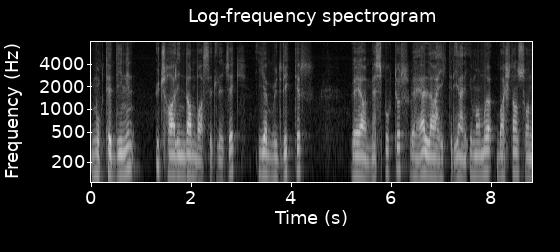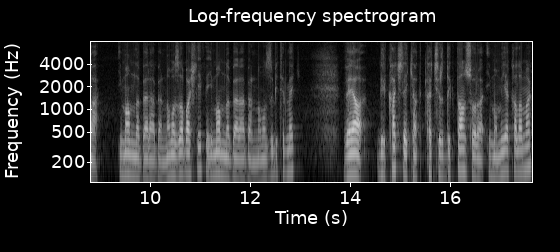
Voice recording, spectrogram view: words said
muktedinin üç halinden bahsedilecek. Ya müdriktir veya mesbuktur veya lahiktir. Yani imamı baştan sona imamla beraber namaza başlayıp ve imamla beraber namazı bitirmek veya birkaç rekat kaçırdıktan sonra imamı yakalamak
